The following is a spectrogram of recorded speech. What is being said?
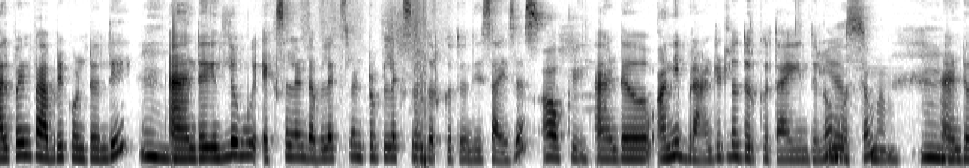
ఆల్పైన్ ఫ్యాబ్రిక్ ఉంటుంది. అండ్ ఇందులో XL and double XL and triple XL దొరుకుతుంది సైజెస్ ఓకే అండ్ అన్ని బ్రాండెడ్లో దొరుకుతాయి ఇందులో మొత్తం. అండ్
